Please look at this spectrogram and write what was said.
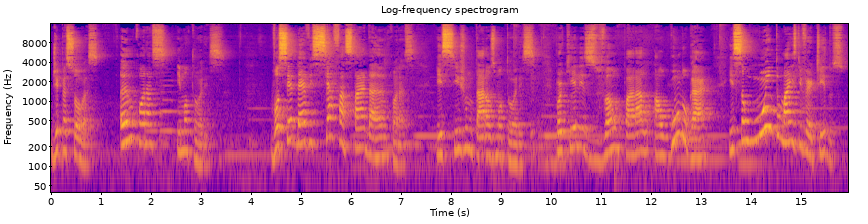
de pessoas: âncoras e motores. Você deve se afastar da âncoras e se juntar aos motores, porque eles vão para algum lugar e são muito mais divertidos.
